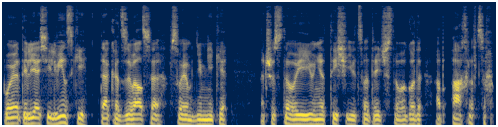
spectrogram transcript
Поэт Илья Сильвинский так отзывался в своем дневнике от 6 июня 1936 года об ахровцах.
